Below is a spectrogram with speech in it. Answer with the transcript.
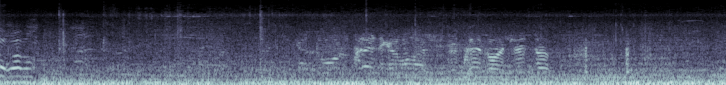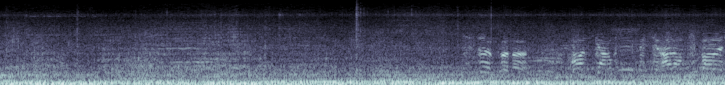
au 14, 13 également dans la chute, Le 13 dans la chute. Bonne carte, mais c'est ralenti par la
